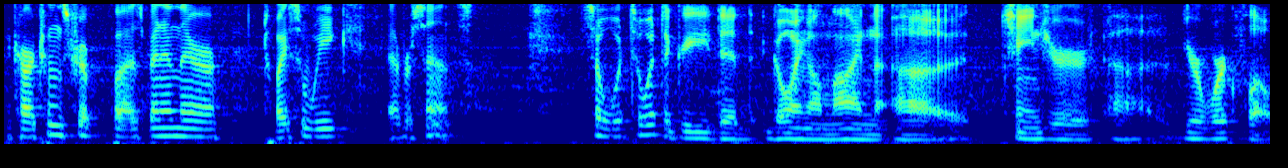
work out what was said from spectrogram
the cartoon strip uh, has been in there twice a week ever since. So, w- to what degree did going online uh, change your uh, your workflow,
